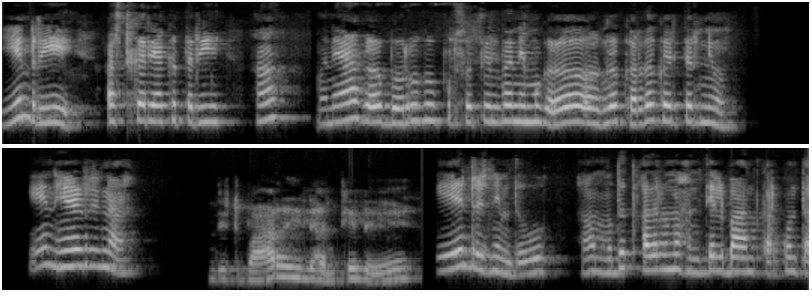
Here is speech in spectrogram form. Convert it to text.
ಏನ್ರಿ ಅಷ್ಟ್ ಕರಿಯಾಕತ್ತರಿ ಹಾ ಮನ್ಯಾಗ ಬರೋದು ಪುರ್ಸತ್ತಿಲ್ದ ನಿಮ್ಗ ಹಂಗೆ ಕರ್ದ ಕರಿತೀರಿ ನೀವು. ಏನ್ ಹೇಳ್ರಿ ನಾ ಒಂದಿಷ್ಟು ಬಾರ ಇಲ್ಲಿ ಹಂತೇಲಿ. ಏನ್ರಿ ನಿಮ್ದು? ಆ ಮುದಕ್ ಆದ್ರೂ ಹಂತೇಲಿ ಬಾ ಅಂತ ಕರ್ಕೊಂತ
